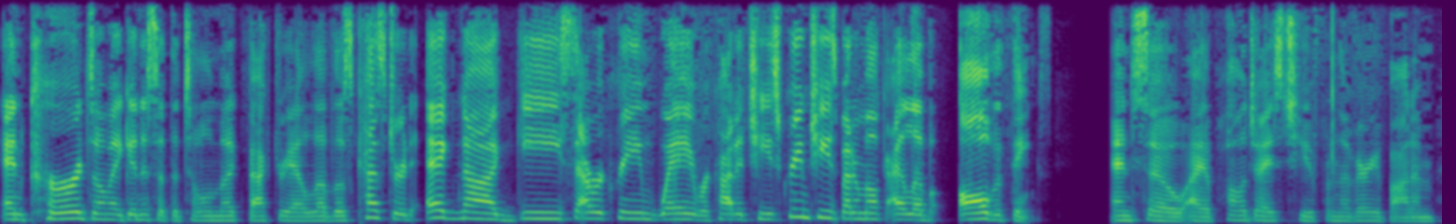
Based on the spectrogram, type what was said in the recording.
and curds. Oh my goodness, at the Tillamook factory, I love those custard, eggnog, ghee, sour cream, whey, ricotta cheese, cream cheese, buttermilk. I love all the things. And so I apologize to you from the very bottom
